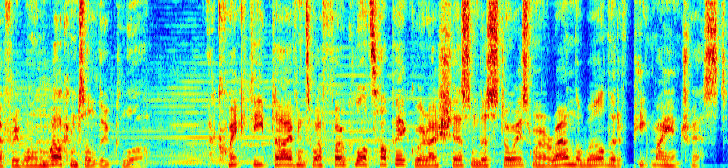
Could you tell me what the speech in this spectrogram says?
everyone, welcome to Luke Lore, a quick deep dive into a folklore topic where I share some of the stories from around the world that have piqued my interest.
